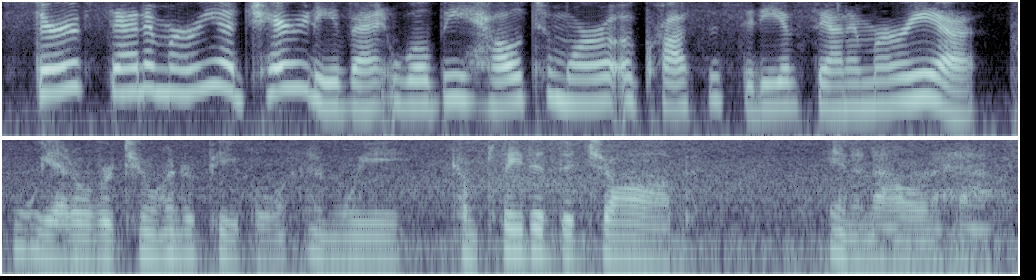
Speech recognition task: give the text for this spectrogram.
Serve Santa Maria charity event will be held tomorrow across the city of Santa Maria. We had over 200 people and we completed the job in an hour and a half.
